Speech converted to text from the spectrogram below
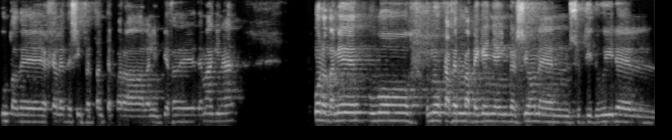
puntos de geles desinfectantes para la limpieza de, máquinas. Bueno, también hubo, tuvimos que hacer una pequeña inversión en sustituir el,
